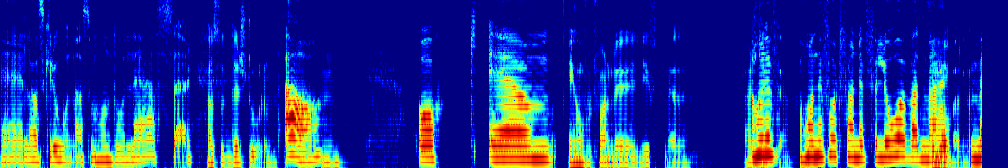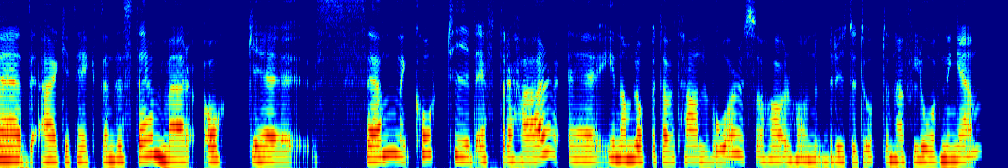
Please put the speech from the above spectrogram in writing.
eh, Landskrona som hon då läser. Alltså Der Sturm? Ja. Mm. Och, ehm, är hon fortfarande gift med arkitekten? Hon är, hon är fortfarande förlovad med, förlovad, med mm. arkitekten, det stämmer. Och eh, sen kort tid efter det här, eh, inom loppet av ett halvår, så har hon brutit upp den här förlovningen.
